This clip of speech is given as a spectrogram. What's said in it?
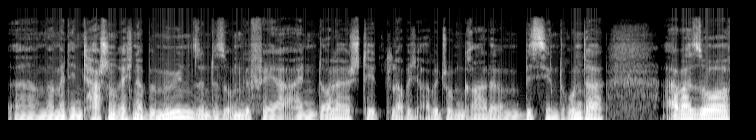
Äh, wenn wir den Taschenrechner bemühen, sind es ungefähr ein Dollar, steht, glaube ich, Arbitrum gerade, ein bisschen drunter. Aber so,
